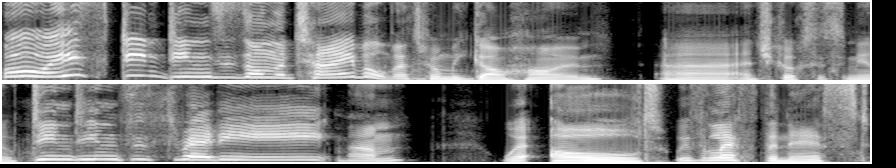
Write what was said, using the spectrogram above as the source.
Boys, din dins is on the table. That's when we go home uh, and she cooks us a meal. Din dins is ready. Mum, we're old. We've left the nest.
